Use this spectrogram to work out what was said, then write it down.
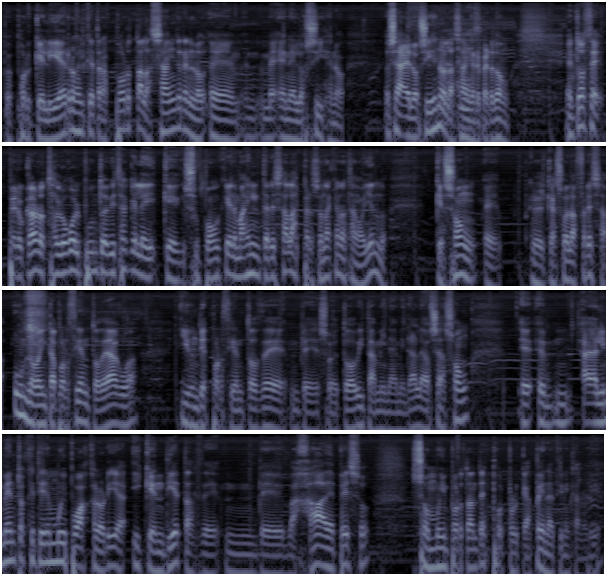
Pues porque el hierro es el que transporta la sangre en, lo- en- el oxígeno. O sea, el oxígeno en la sangre, perdón. Entonces, pero claro, está luego el punto de vista que, le- que supongo que más le interesa a las personas que nos están oyendo, que son, en el caso de la fresa, un 90% de agua y un 10% de, de, sobre todo, vitaminas y minerales. O sea, son eh, eh, alimentos que tienen muy pocas calorías y que en dietas de, de bajada de peso son muy importantes por- porque apenas tienen calorías.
